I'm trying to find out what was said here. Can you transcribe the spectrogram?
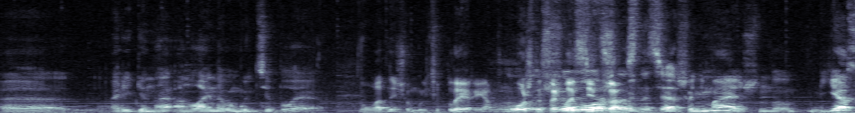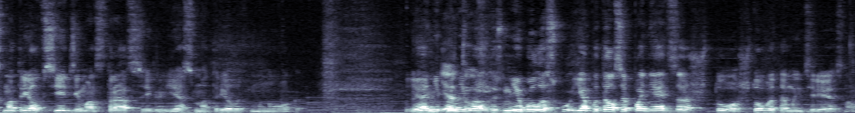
э, оригина- онлайновый мультиплеер. Ну ладно, еще мультиплеер, я, Ну, можно согласиться. Можно с. Понимаешь, ну, я смотрел все демонстрации игры, я смотрел их много. Я не Я понимал, тоже. то есть мне было ску... я пытался понять за что, что в этом интересного.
